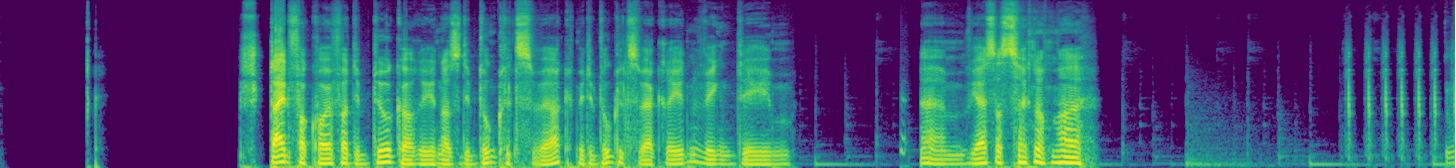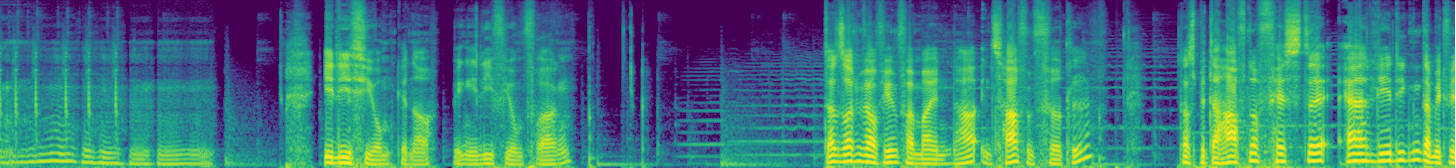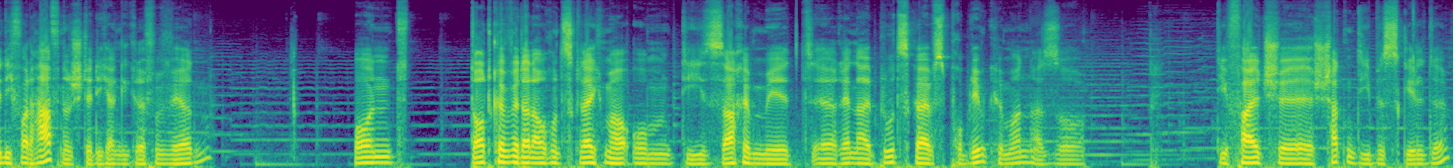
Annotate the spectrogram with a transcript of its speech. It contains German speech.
Steinverkäufer, dem Dürger reden, also dem Dunkelzwerg, mit dem Dunkelzwerg reden, wegen dem, ähm, wie heißt das Zeug nochmal? Elysium, genau, wegen Elysium fragen. Dann sollten wir auf jeden Fall mal in ha ins Hafenviertel das mit der Hafnerfeste erledigen, damit wir nicht von Hafnern ständig angegriffen werden. Und dort können wir dann auch uns gleich mal um die Sache mit äh, Renald Blutskypes Problem kümmern, also die falsche Schattendiebesgilde.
